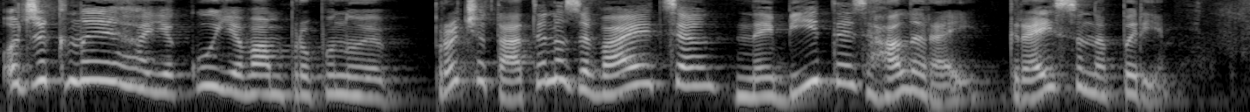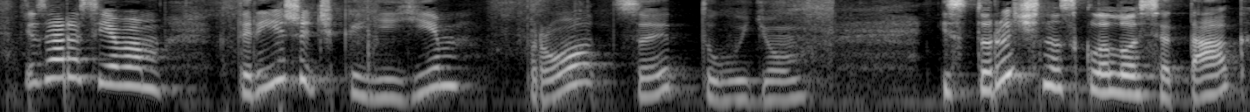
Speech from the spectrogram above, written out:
Отже, книга, яку я вам пропоную прочитати, називається Не бійтесь галерей Грейсона Пері. І зараз я вам трішечки її процитую. Історично склалося так,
